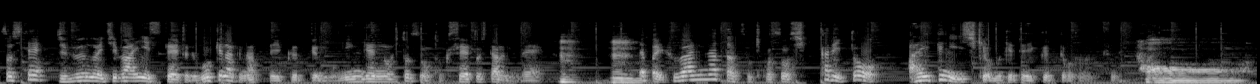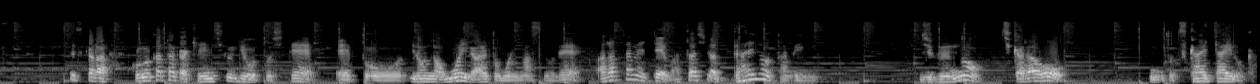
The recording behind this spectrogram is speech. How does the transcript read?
そして自分の一番いいステートで動けなくなっていくっていうのも人間の一つの特性としてあるので、うん。うんやっぱり不安になった時こそしっかりと相手に意識を向けていくってことなんですね。はですから、この方が建築業として、えっ、と、いろんな思いがあると思いますので、改めて私は誰のために自分の力を、うん、と使いたいのか。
